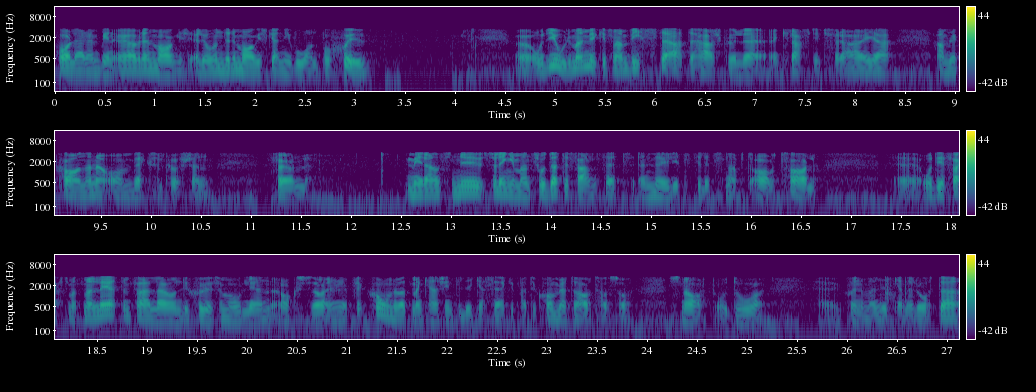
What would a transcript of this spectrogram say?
hålla den över den magiska, eller under den magiska nivån på 7. Uh, eh, och det gjorde man mycket för man visste att det här skulle kraftigt förarga amerikanerna om växelkursen föll Medan nu, så länge man trodde att det fanns ett, en möjlighet till ett snabbt avtal eh, och det faktum att man lät den falla under sju är förmodligen också en reflektion av att man kanske inte är lika säker på att det kommer ett avtal så snart och då eh, kunde man lika gärna låta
